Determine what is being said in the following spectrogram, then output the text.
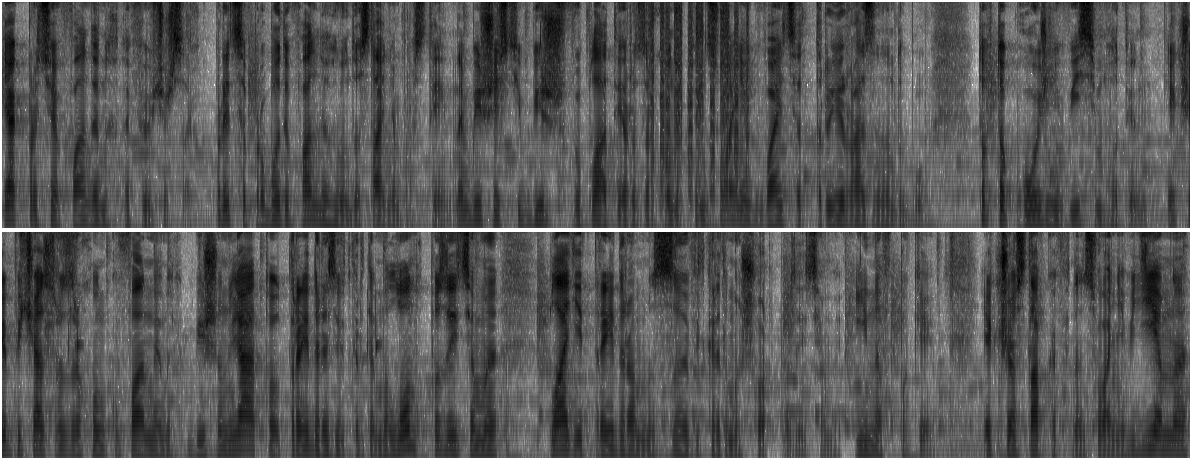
Як працює фандинг на фьючерсах? Принцип роботи фандингу достатньо простий. На більшості бірж виплати і розрахунок фінансування відбувається три рази на добу, тобто кожні 8 годин. Якщо під час розрахунку фандинг більше нуля, то трейдери з відкритими лонг позиціями платять трейдерам з відкритими шорт позиціями. І навпаки, якщо ставка фінансування від'ємна,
